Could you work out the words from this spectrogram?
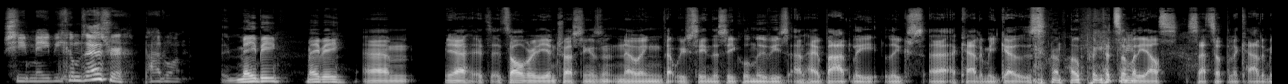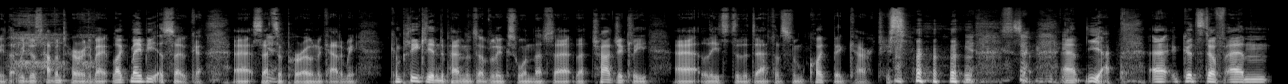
she may becomes Ezra Padawan. Maybe, maybe. Um, yeah, it's it's all really interesting, isn't it? Knowing that we've seen the sequel movies and how badly Luke's uh, academy goes. I'm hoping that somebody else sets up an academy that we just haven't heard about, like maybe Ahsoka uh, sets up her own academy, completely independent of Luke's one that uh, that tragically uh, leads to the death of some quite big characters. so, um, yeah, uh, good stuff. Um,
